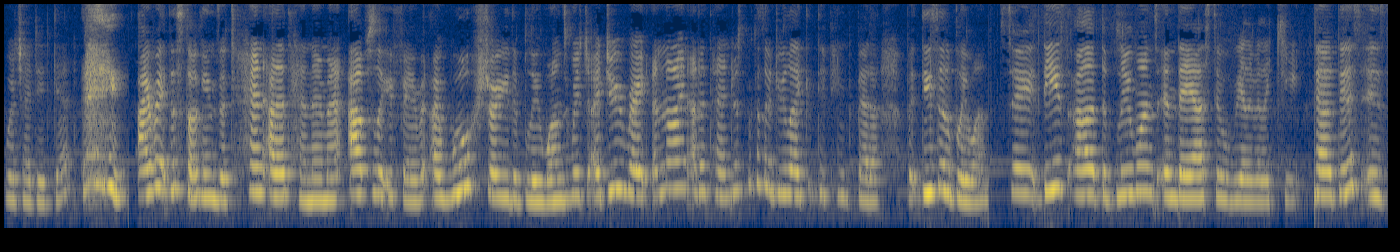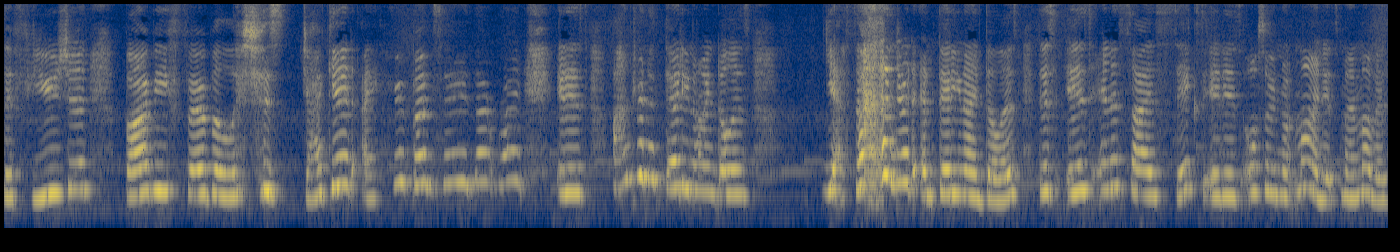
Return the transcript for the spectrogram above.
which I did get. I rate the stockings a 10 out of 10. They're my absolute favorite. I will show you the blue ones, which I do rate a 9 out of 10 just because I do like the pink better. But these are the blue ones. So these are the blue ones and they are still really, really cute. Now this is the Fusion Barbie Furbalicious jacket. I hope I'm saying that right. It is $139 Yes, $139. This is in a size 6. It is also not mine, it's my mother's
